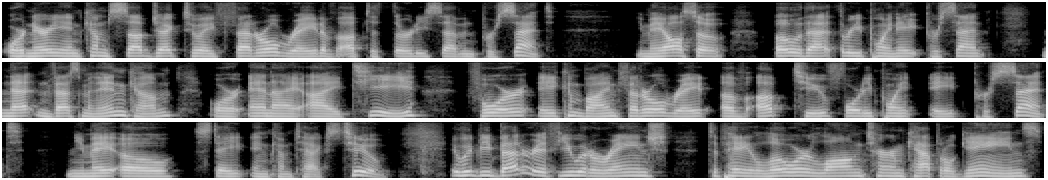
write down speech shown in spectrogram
ordinary income subject to a federal rate of up to 37%. You may also owe that 3.8% net investment income, or NIIT, for a combined federal rate of up to 40.8%. And you may owe state income tax too. It would be better if you would arrange to pay lower long term capital gains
